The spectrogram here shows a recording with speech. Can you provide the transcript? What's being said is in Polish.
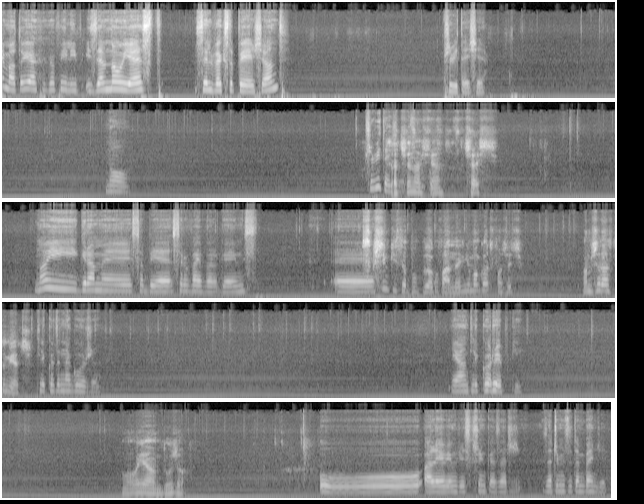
siema, to ja, Haka Filip i ze mną jest Sylwek 150. Przywitaj się. No. Przywitaj się. Zaczyna się. Cześć. No i gramy sobie Survival Games. E, Skrzynki są poblokowane, nie mogę otworzyć. Mam żelazny miecz. tylko te na górze. Ja mam tylko rybki. O, ja mam dużo. Uuu, ale ja wiem gdzie jest skrzynka, zobaczymy co tam będzie.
